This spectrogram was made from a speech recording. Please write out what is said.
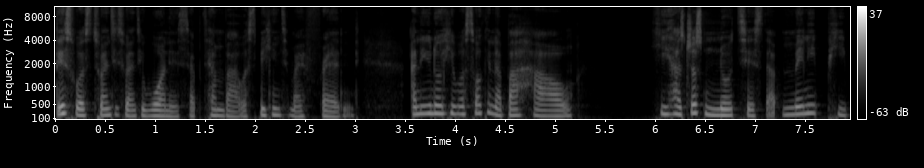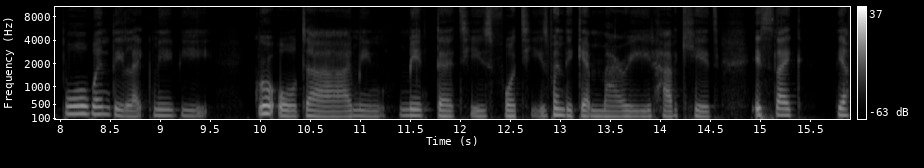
This was 2021 in September. I was speaking to my friend, and you know, he was talking about how he has just noticed that many people, when they like maybe grow older, I mean, mid 30s, 40s, when they get married, have kids, it's like their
